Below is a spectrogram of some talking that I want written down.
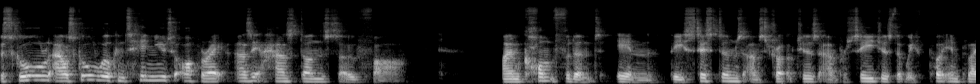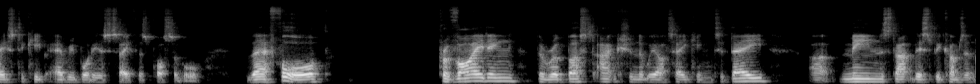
the school, our school will continue to operate as it has done so far. I am confident in the systems and structures and procedures that we've put in place to keep everybody as safe as possible. Therefore, providing the robust action that we are taking today uh, means that this becomes an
